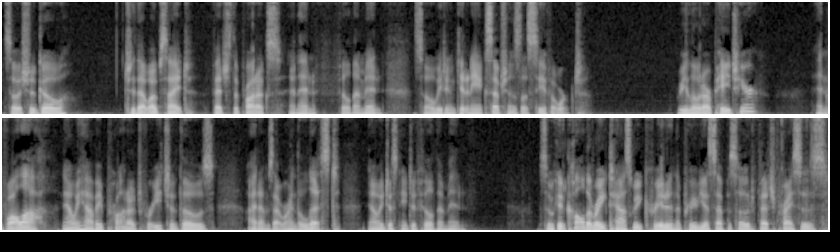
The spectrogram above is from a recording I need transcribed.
So it should go to that website, fetch the products, and then fill them in. So we didn't get any exceptions. Let's see if it worked. Reload our page here, and voila! Now we have a product for each of those items that were in the list. Now we just need to fill them in. So we could call the rake task we created in the previous episode fetch prices.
